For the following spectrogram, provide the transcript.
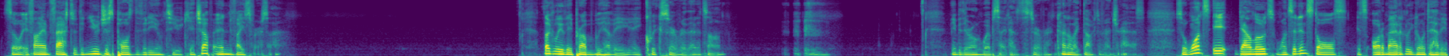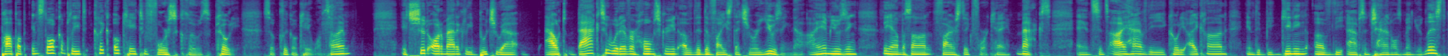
So if I am faster than you, just pause the video to catch up and vice versa. Luckily, they probably have a, a quick server that it's on. Maybe their own website has the server, kind of like Dr. Venture has. So once it downloads, once it installs, it's automatically going to have a pop up install complete. Click OK to force close Kodi. So click OK one time. It should automatically boot you out out back to whatever home screen of the device that you are using. Now, I am using the Amazon Fire Stick 4K Max. And since I have the Kodi icon in the beginning of the apps and channels menu list,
